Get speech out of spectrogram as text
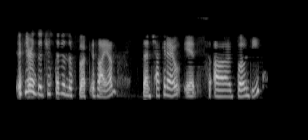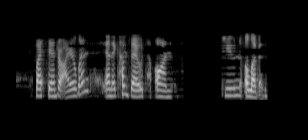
if you're as interested in this book as I am, then check it out. It's uh, Bone Deep by Sandra Ireland, and it comes out on June 11th.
